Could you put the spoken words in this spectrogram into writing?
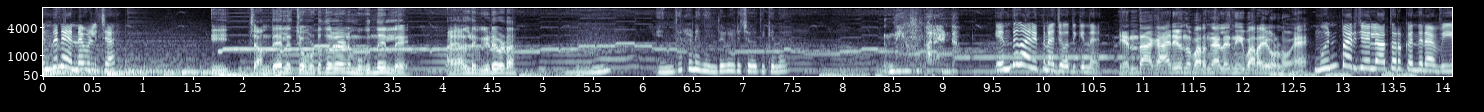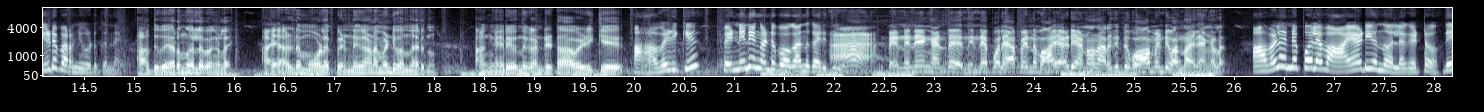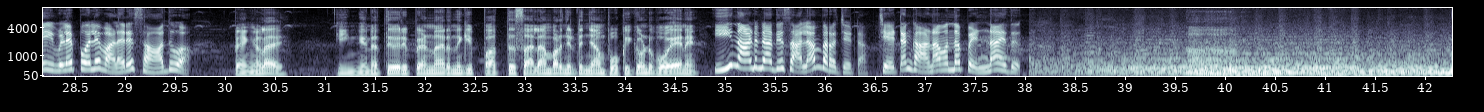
എന്തിനാ എന്നെ വിളിച്ചേ? ഈ ചന്തയിലെ ചുമട്ടുതൊഴിലാളി മുകുന്നില്ലേ അയാളുടെ വീട് എവിടാ? എന്തിനാണ് നിന്റെ വീട് ചോദിക്കുന്നത് നീ ഒന്നും പറയണ്ട. എന്ത് കാര്യത്തിനാ ചോദിക്കുന്നേ? എന്താ കാര്യം എന്ന് പറഞ്ഞാലേ നീ പറയുള്ളൂ ഏ? മുൻ പരിചയമില്ലാത്തവർക്ക് എന്തിനാ വീട് പറഞ്ഞു കൊടുക്കുന്നേ? അത് വേറൊന്നുമല്ല പെങ്ങളെ. അയാളുടെ മോളെ പെണ്ണ് കാണാൻ വേണ്ടി വന്നായിരുന്നു. അങ്ങേരെ ഒന്ന് കണ്ടിട്ട് ആ വഴിക്ക്. ആ വഴിക്ക് പെണ്ണിനെയും കണ്ടു പോകാന്ന് കരുതി. ആ പെണ്ണിനെയും കണ്ട് നിന്നെ പോലെ ആ പെണ്ണ് വായാടിയാണോ എന്ന് അറിഞ്ഞിട്ട് പോകാൻ വേണ്ടി വന്നാ ഞങ്ങൾ. അവൾ എന്നെ പോലെ വായാടിയൊന്നും അല്ല കേട്ടോ. ദേ ഇവളെ പോലെ വളരെ സാധുവാ. പെങ്ങളെ ഇങ്ങനത്തെ ഒരു പെണ്ണായിരുന്നെങ്കിൽ പത്ത് സലാം പറഞ്ഞിട്ട് ഞാൻ പൊക്കിക്കൊണ്ട് പോയേനെ. ഈ നാടിന് ആദ്യം സലാം പറ ചേട്ടാ. ചേട്ടൻ കാണാൻ വന്ന പെണ്ണായത്.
